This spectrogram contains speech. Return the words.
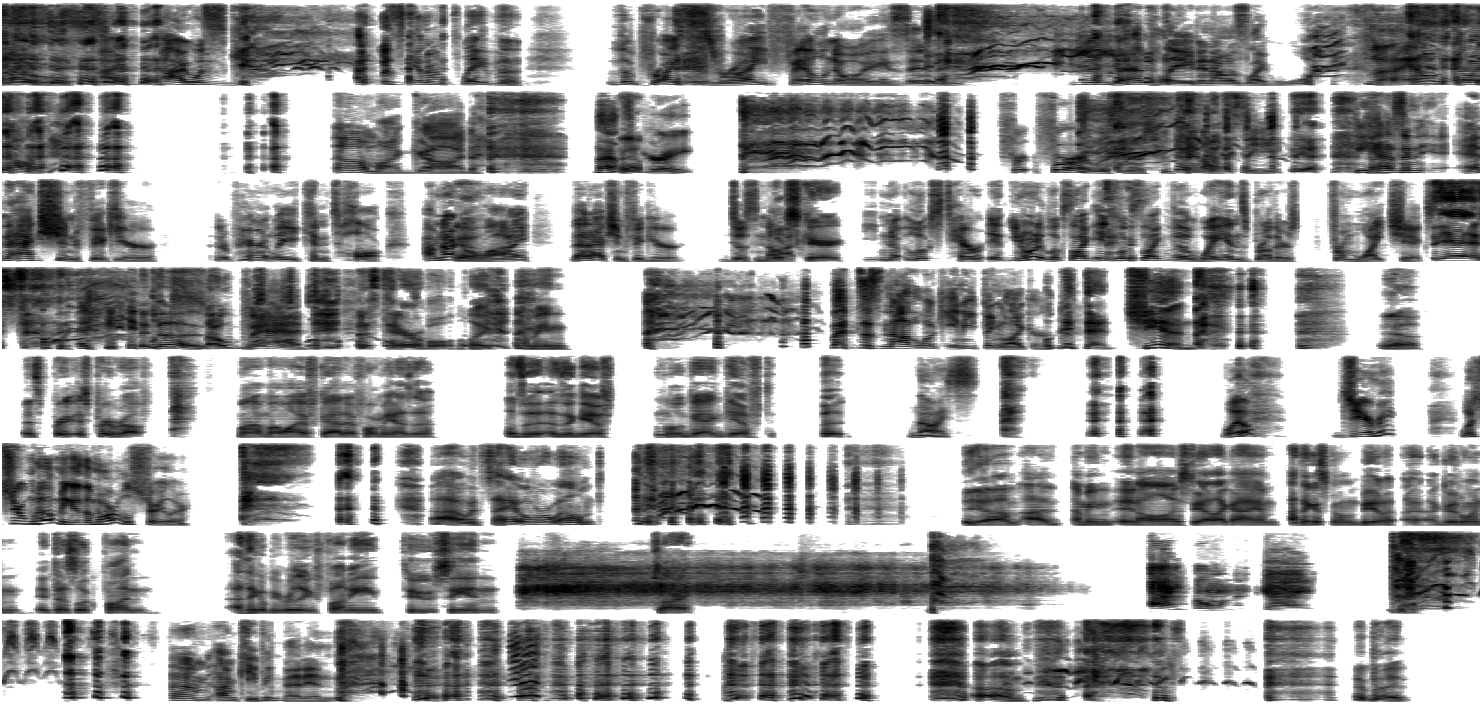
know. I, I was g- I was gonna play the the Price is Right fail noise, and then that played, and I was like, "What the hell is going on?" Oh my god! That's Yeah. great. For for our listeners who cannot see, yeah. he has an an action figure that apparently can talk. I'm not gonna Yeah. lie, that action figure does Looks not scary. no, it looks terrible. You know what it looks like? It looks like the Wayans brothers from White Chicks. Yes. it, It does. so bad. That's terrible. Like, I mean, that does not look anything like her. Look at that chin. yeah. It's pretty it's pretty rough. My my wife got it for me as a as a as a gift. A little gag gift. But Nice. Well, Jeremy, what's your whelming of the Marvels trailer? I would say overwhelmed. yeah, I'm. I, I mean, in all honesty, I like. I am. I think it's going to be a, a a good one. It does look fun. I think it'll be really funny to seeing. Sorry. I own the skies. Um, I'm keeping that in. um, but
